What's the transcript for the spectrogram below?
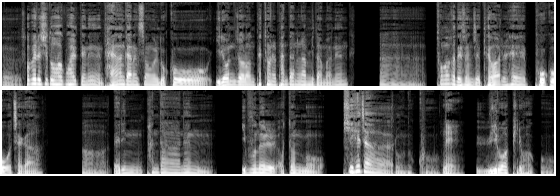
어, 섭외를 시도하고 할 때는 다양한 가능성을 놓고 이런저런 패턴을 판단을 합니다만은, 아, 통화가 돼서 이제 대화를 해 보고 제가, 어, 내린 판단은 이분을 어떤 뭐, 피해자로 놓고, 네. 위로가 필요하고,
